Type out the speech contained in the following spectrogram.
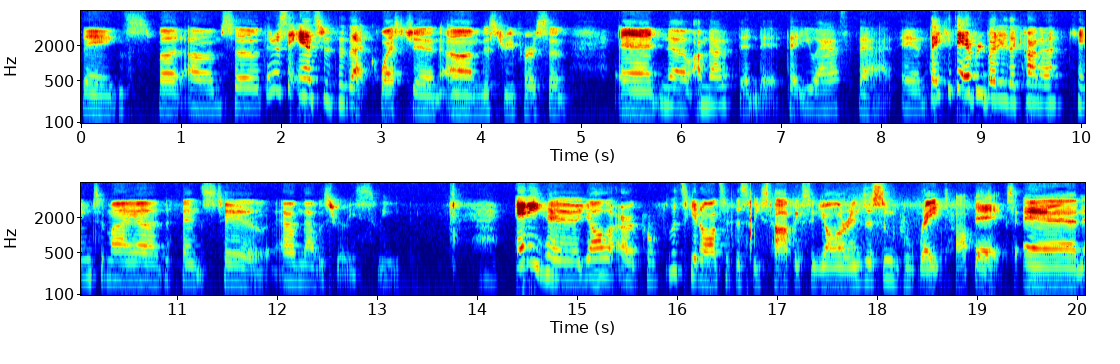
things. But um, so there's the answer to that question, um, mystery person. And no, I'm not offended that you asked that. And thank you to everybody that kind of came to my uh, defense too. Um, that was really sweet. Anywho, y'all are. Let's get on to this week's topics, and y'all are into some great topics. And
